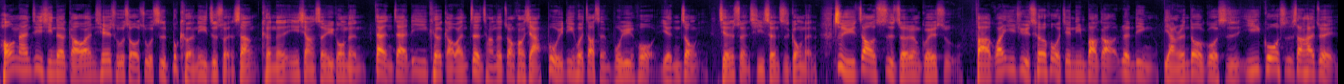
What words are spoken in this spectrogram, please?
洪男进行的睾丸切除手术是不可逆之损伤，可能影响生育功能，但在另一颗睾丸正常的状况下，不一定会造成不孕或严重减损其生殖功能。至于肇事责任归属，法官依据车祸鉴定报告认定两人都有过失，依过失伤害罪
